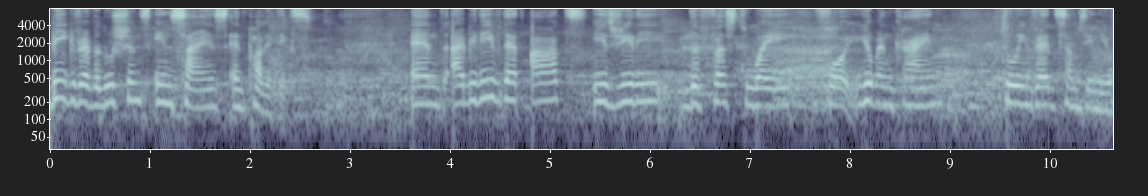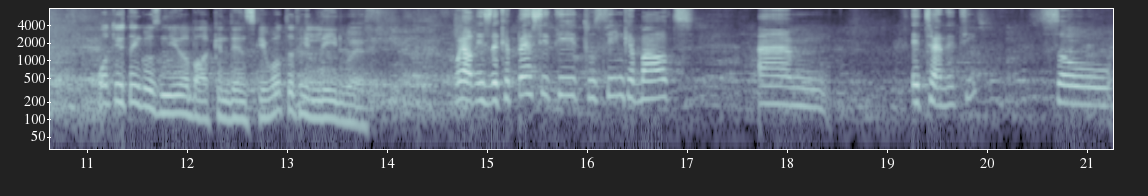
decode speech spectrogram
big revolutions in science and politics. And I believe that art is really the first way for humankind to invent something new. What do you think was new about Kandinsky? What did he lead with? Well, it's the capacity to think about um, eternity. So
